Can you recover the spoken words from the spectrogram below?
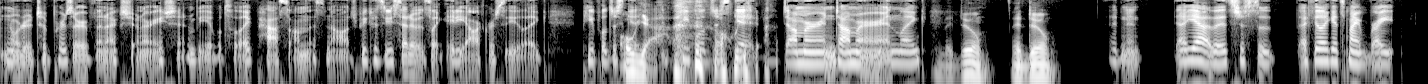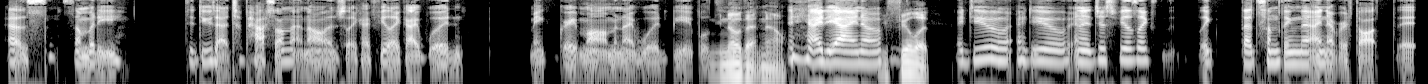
in order to preserve the next generation and be able to like pass on this knowledge because you said it was like idiocracy, like people just Oh, get, yeah. people just Oh, get dumber and dumber and like They do. They do. and it, uh, yeah, it's just a, I feel like it's my right as somebody to do that to pass on that knowledge. Like I feel like I would make a great mom and I would be able to. You know that now. I, yeah, I know. You feel it. I do, I do, and it just feels like like that's something that I never thought that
